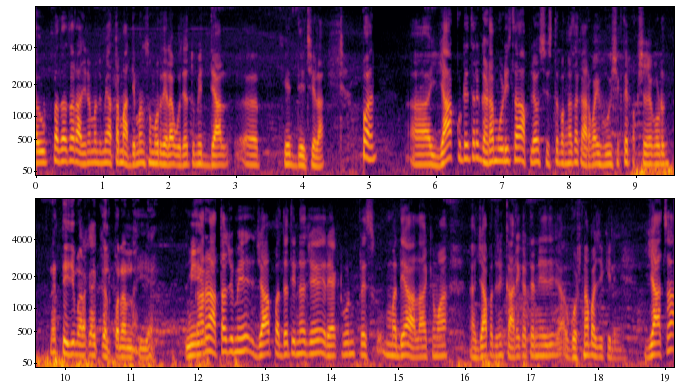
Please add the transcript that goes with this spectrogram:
उपपदाचा राजीनामा तुम्ही आता माध्यमांसमोर दिला उद्या तुम्ही द्याल हे देशीला. पण या कुठेतरी घडामोडीचा आपल्यावर शिस्तभंगाचा कारवाई होऊ शकते पक्षाच्याकडून? नाही त्याची मला काही कल्पना नाही आहे. मी कारण आता तुम्ही ज्या पद्धतीनं जे रिॲक्ट होऊन प्रेसमध्ये आला किंवा ज्या पद्धतीने कार्यकर्त्यांनी घोषणाबाजी केली याचा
